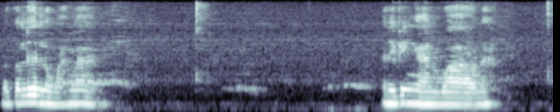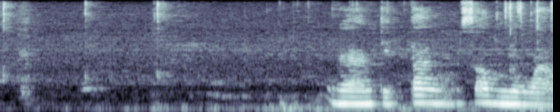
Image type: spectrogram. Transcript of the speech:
แล้วก็เลื่อนลงมาข้างล่าง อันนี้เป็นงานวาวนะ งานติดตั้งซ่อมลงวาว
